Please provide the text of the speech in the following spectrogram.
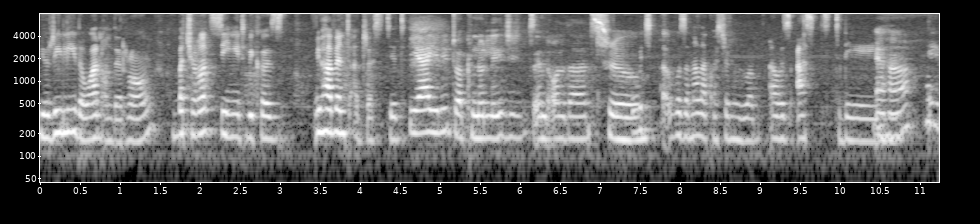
You're really the one on the wrong, but you're not seeing it because you haven't addressed it. Yeah, you need to acknowledge it and all that. true Which uh, was another question we were, I was asked today. Uh huh. Eh,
